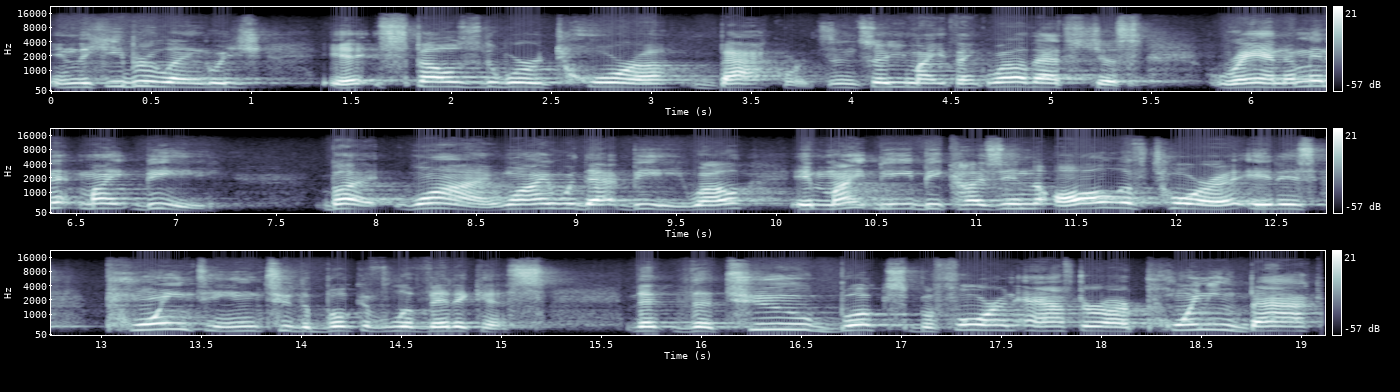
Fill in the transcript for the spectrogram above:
in the Hebrew language, it spells the word Torah backwards. And so you might think, well, that's just random, and it might be. But why? Why would that be? Well, it might be because in all of Torah, it is pointing to the book of Leviticus. That the two books before and after are pointing back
